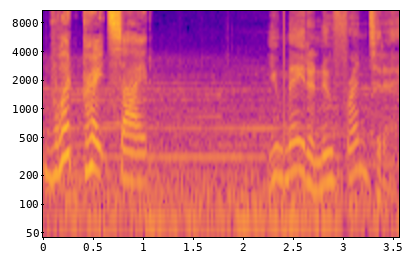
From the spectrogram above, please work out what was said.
What bright side? You made a new friend today.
